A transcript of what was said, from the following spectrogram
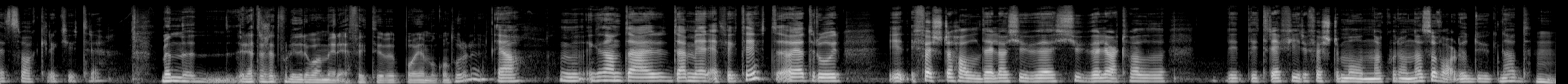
et svakere Q3. Men rett og slett fordi dere var mer effektive på hjemmekontor, eller? Ja, mm, det er, det er mer effektivt. Og jeg tror i første halvdel av 2020, eller i hvert fall de, de tre-fire første månedene av korona, så var det jo dugnad. Mm.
